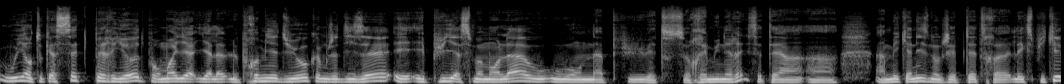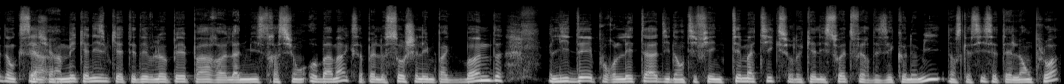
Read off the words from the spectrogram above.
Oui, en tout cas, cette période, pour moi, il y a, le premier duo, comme je disais, et, puis à ce moment-là où, on a pu être se rémunérer, c'était un, mécanisme, donc j'ai peut-être euh, l'expliquer, donc c'est un, mécanisme qui a été développé par euh, l'administration Obama, qui s'appelle le Social Impact Bond. L'idée pour l'État d'identifier une thématique sur laquelle il souhaite faire des économies, dans ce cas-ci, c'était l'emploi.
